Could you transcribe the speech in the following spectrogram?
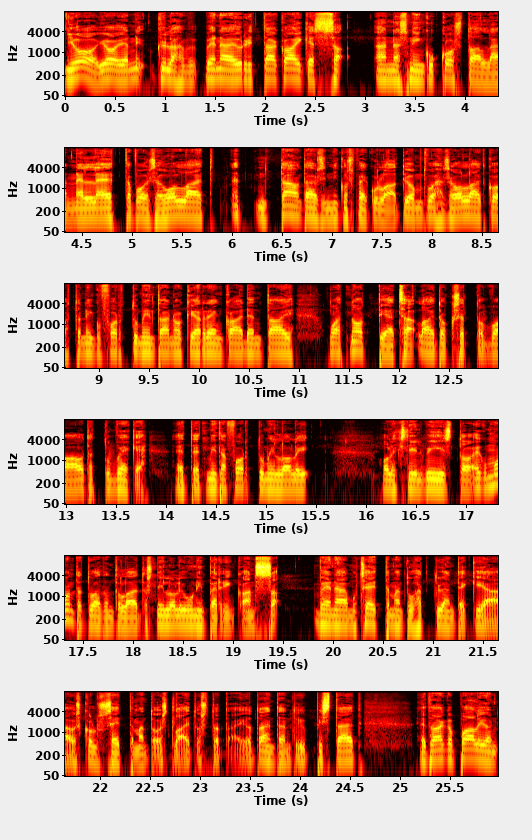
Joo, joo, ja ni- kyllähän Venäjä yrittää kaikessa ns. Niin kuin kostaa lännelle, että voi se olla, että, että nyt tämä on täysin niin kuin spekulaatio, mutta voihan se olla, että kohta niin kuin Fortumin tai Nokian renkaiden tai what not, että laitokset on vaan otettu veke. Että, että mitä Fortumilla oli, oliko niillä 15, ei kun monta tuotantolaitosta, niillä oli Uniperin kanssa Venäjä, mutta 7000 työntekijää, olisiko ollut 17 laitosta tai jotain tämän tyyppistä, että, että aika paljon,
